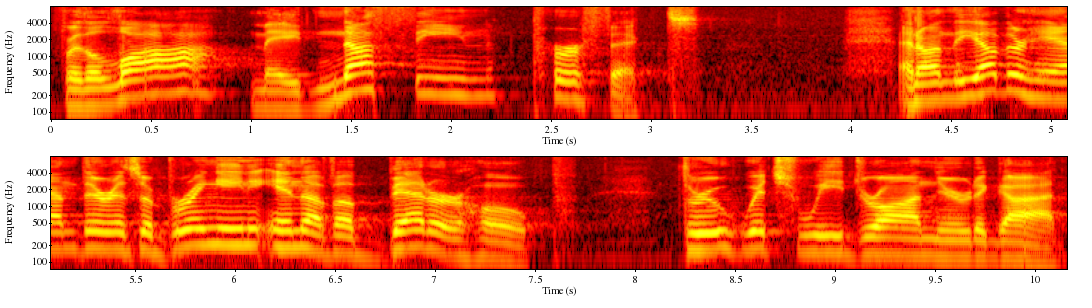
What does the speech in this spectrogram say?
For the law made nothing perfect. And on the other hand, there is a bringing in of a better hope through which we draw near to God.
